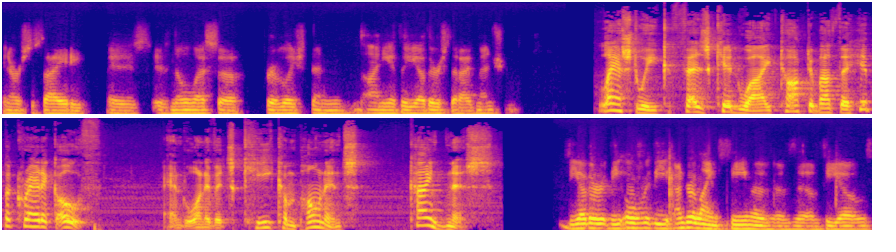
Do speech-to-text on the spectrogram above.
in our society is is no less a privilege than any of the others that I've mentioned. Last week, Fez Kidwai talked about the Hippocratic Oath and one of its key components, kindness. The other, the over, the underlying theme of, of the of the oath,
